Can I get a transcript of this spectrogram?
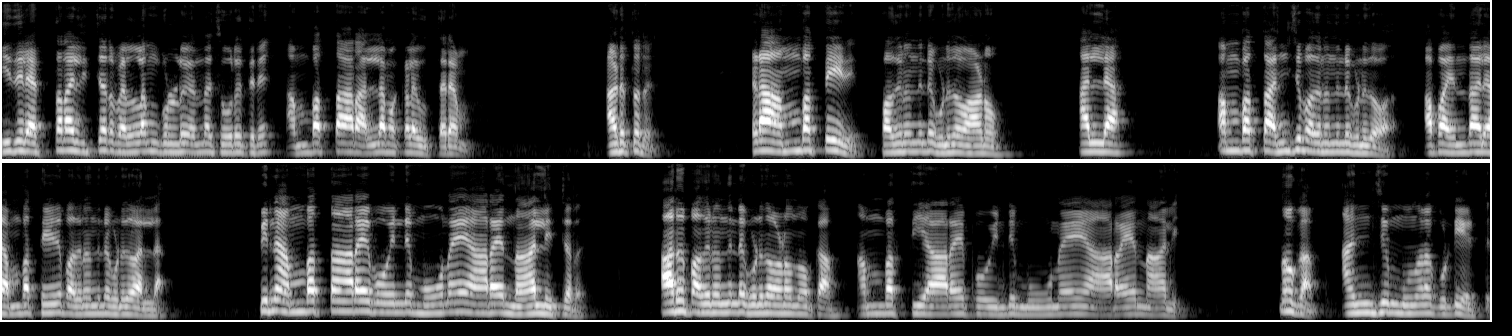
ഇതിൽ എത്ര ലിറ്റർ വെള്ളം കൊള്ളും എന്ന ചോദ്യത്തിന് അമ്പത്താറ് അല്ല മക്കളെ ഉത്തരം. അടുത്തത് എടാ അമ്പത്തേഴ് പതിനൊന്നിന്റെ ഗുണിതമാണോ? അല്ല. അമ്പത്തഞ്ച് പതിനൊന്നിന്റെ ഗുണിതമാണ് അപ്പോൾ എന്തായാലും അമ്പത്തേഴ് പതിനൊന്നിന്റെ ഗുണിതമല്ല. പിന്നെ അമ്പത്താറ് പോയിന്റ് മൂന്ന് ആറ് നാല് ലിറ്റർ. അത് പതിനൊന്നിന്റെ ഗുണിതമാണോ നോക്കാം. അമ്പത്തി ആറ് പോയിന്റ് മൂന്ന് ആറ് നാല്. നോക്കാം. അഞ്ചും മൂന്നര കൂട്ടി എട്ട്.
